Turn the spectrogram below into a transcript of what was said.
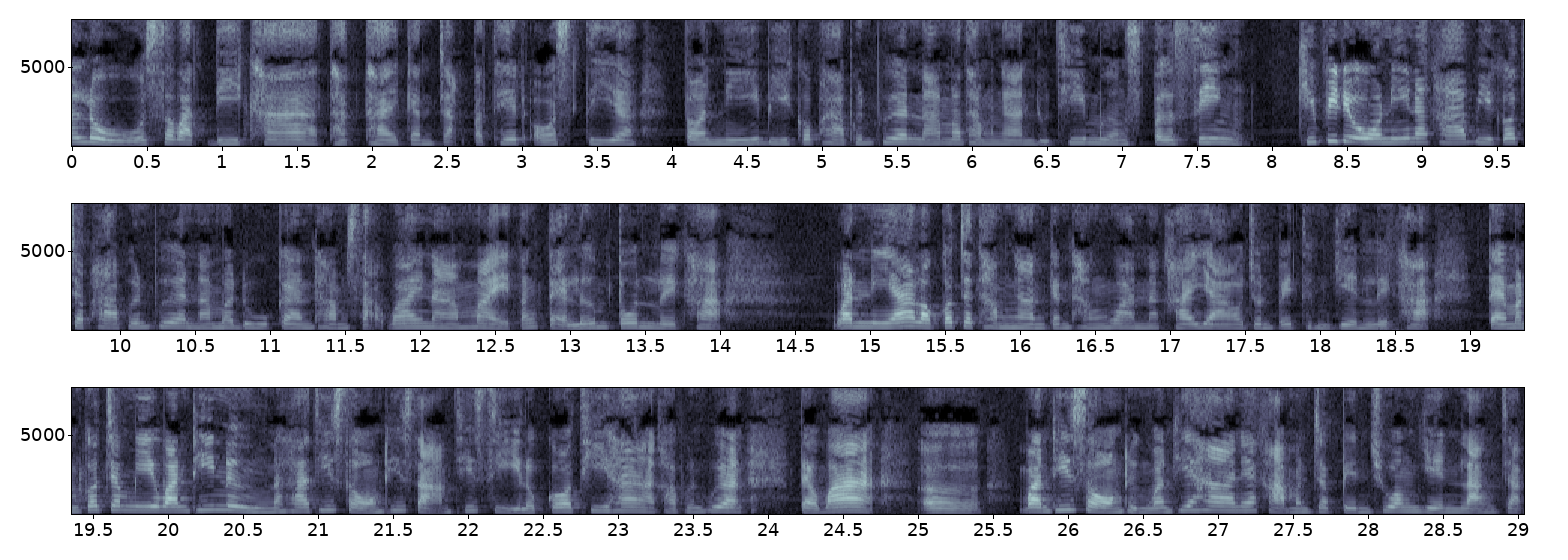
ฮัลโหล สวัสดีค่ะ ทักทายกันจากประเทศออสเตรีย ตอนนี้บีก็พาเพื่อนๆนะมาทำงานอยู่ที่เมืองสเตอร์ซิง คลิปวิดีโอนี้นะคะ บีก็จะพาเพื่อนๆนะมาดูการทำสระว่ายน้ำใหม่ตั้งแต่เริ่มต้นเลยค่ะ วันนี้เราก็จะทำงานกันทั้งวันนะคะ ยาวจนไปถึงเย็นเลยค่ะ แต่มันก็จะมีวันที่หนึ่งนะคะ ที่สองที่สามที่สี่แล้วก็ที่ห้าค่ะเพื่อนๆ แต่ว่าเออ วันที่สองถึงวันที่ห้าเนี่ยค่ะ มันจะเป็นช่วงเย็นหลังจาก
